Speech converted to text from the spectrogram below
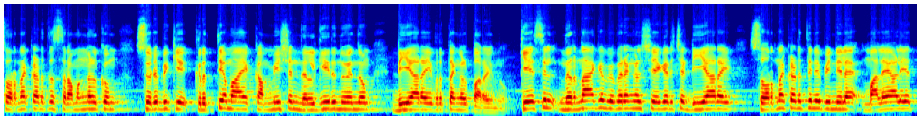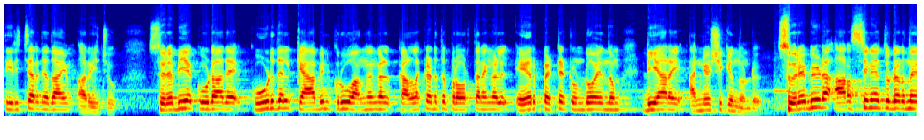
സ്വർണക്കടത്ത് ശ്രമങ്ങൾക്കും സുരഭിക്ക് കൃത്യമായ കമ്മീഷൻ നൽകിയിരുന്നുവെന്നും ഡി ആർ ഐ വൃത്തങ്ങൾ പറയുന്നു. കേസിൽ നിർണായക വിവരങ്ങൾ ശേഖരിച്ച ഡി ആർ ഐ സ്വർണക്കടത്തിന് പിന്നിലെ മലയാളിയെ തിരിച്ചറിഞ്ഞതായും അറിയിച്ചു. സുരഭിയെ കൂടാതെ കൂടുതൽ ക്യാബിൻ ക്രൂ അംഗങ്ങൾ കള്ളക്കടത്ത് പ്രവർത്തനങ്ങളിൽ ഏർപ്പെട്ടിട്ടുണ്ടോ എന്നും ഡി ആർ ഐ അന്വേഷിക്കുന്നുണ്ട്. സുരഭിയുടെ അറസ്റ്റിനെ തുടർന്ന്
